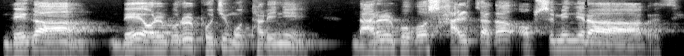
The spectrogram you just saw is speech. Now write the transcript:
내가 내 얼굴을 보지 못하리니 나를 보고 살 자가 없음이니라 그랬어요.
